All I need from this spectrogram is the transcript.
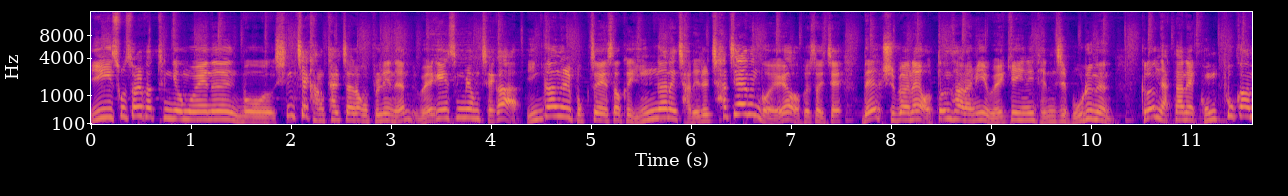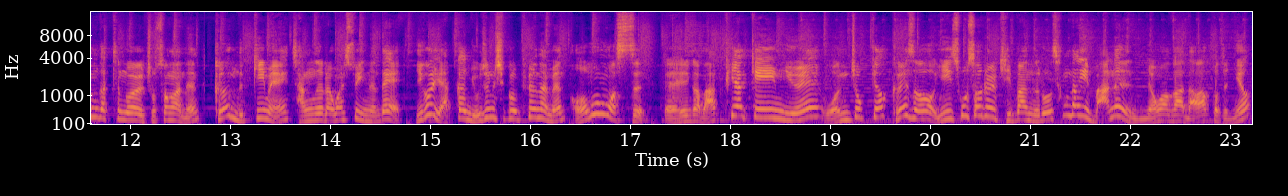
이 소설 같은 경우에는 뭐 신체 강탈자라고 불리는 외계 생명체가 인간을 복제해서 그 인간의 자리를 차지하는 거예요. 그래서 이제 내 주변에 어떤 사람이 외계인이 되는지 모르는 그런 약간의 공포감 같은 걸 조성하는 그런 느낌의 장르라고 할 수 있는데 이걸 약간 요즘식으로 표현하면 어몽어스 예, 그러니까 마피아 게임류의 원조격? 그래서 이 소설을 기반으로 상당히 많은 영화가 나왔거든요.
